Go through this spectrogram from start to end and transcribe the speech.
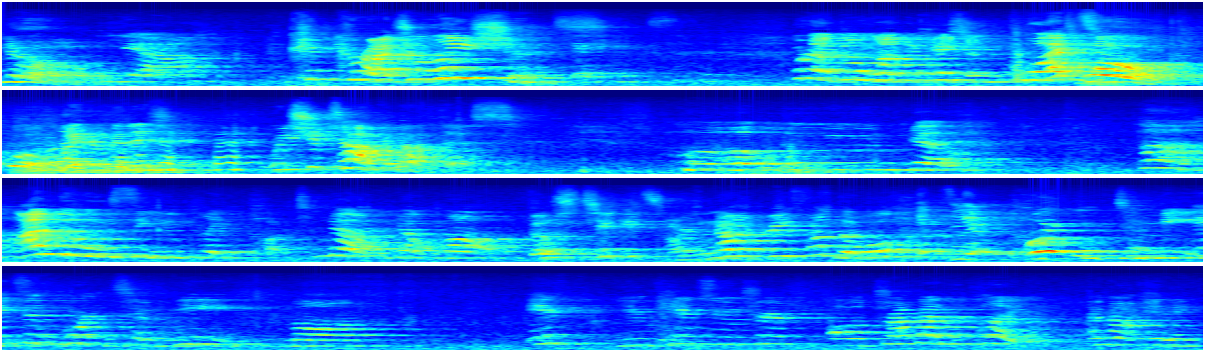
No. Yeah. Congratulations. Thanks. We're not going on vacation. What? Whoa, whoa, wait a minute. We should talk about this. Oh, no. Ah, I'm going to see you play the part. No, no, Mom. Those tickets are not refundable. It's important to me. It's important to me, Mom. If you can't do a trip, I'll drop out of the play. I'm not kidding.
